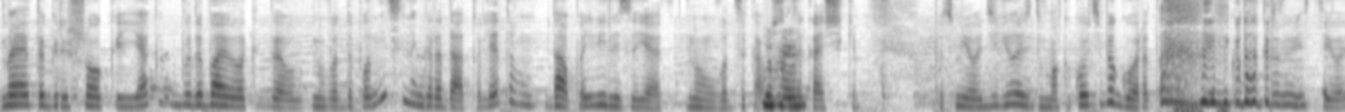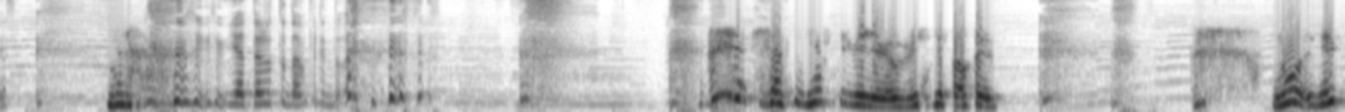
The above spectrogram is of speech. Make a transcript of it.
на это грешок, и я как бы добавила, когда, ну, вот дополнительные города, то летом, да, появились заяв... ну, вот заказ... Мгм. заказчики. Поэтому я удивилась, думаю, а какой у тебя город? Куда ты разместилась? Я тоже туда приду. Я, в тебе не размещалась. Ну, здесь,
